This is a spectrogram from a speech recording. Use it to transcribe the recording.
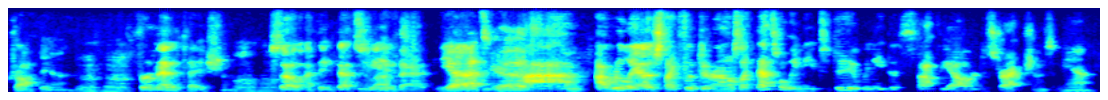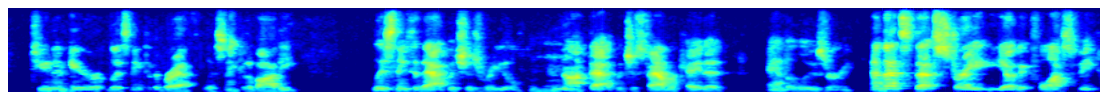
drop in Mm-hmm. for meditation. Mm-hmm. So I think that's huge. love that. Yeah, Yeah. that's Yeah. good. I, I'm, I really, I just like flipped it around. I was like, that's what we need to do. We need to stop the outer distractions Mm-hmm. and tune in here, listening to the breath, listening to the body, listening to that which is real, Mhm. not that which is fabricated and illusory. And that's that's straight yogic philosophy.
